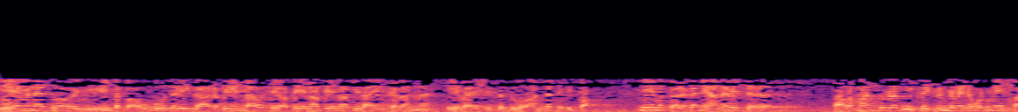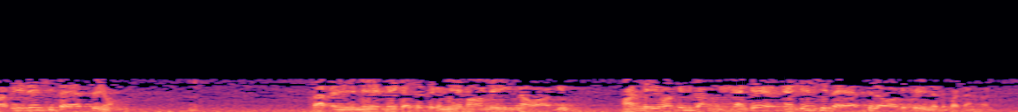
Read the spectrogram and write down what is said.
එහෙම නැතුව විවිධ බහුබෝධ විකාර පේනවොත් ඒවා පේනවා පේනවා කියලා අයින් කරන්න. ඒවයි සිත දුවන්නට එපා. මේව කරගෙන යන විට තරමන් දුරට හිත එකඟ වෙනකොට මේ ශරීරයෙන් සිත ඈත් වෙනවා. මේ මේ කැසට් එක මේ මම මේ ඉන්නවා වගේ අන්න ඒ වගේ නිකන් ඇඟ ඇඟෙන් සිත ඈත් වෙලා වගේ පේන්නට පටන් ගන්නවා.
